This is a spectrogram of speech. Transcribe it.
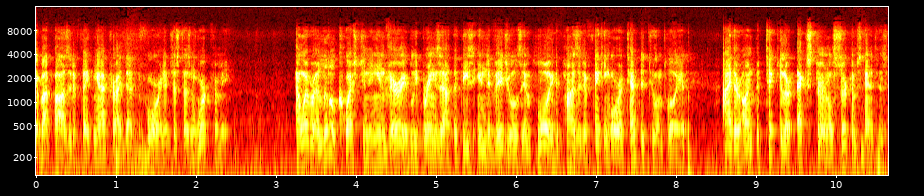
about positive thinking, I've tried that before and it just doesn't work for me. However, a little questioning invariably brings out that these individuals employed positive thinking or attempted to employ it, either on particular external circumstances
